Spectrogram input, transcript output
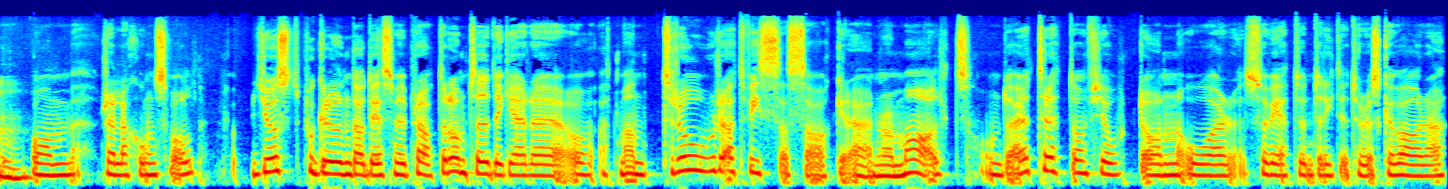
mm. om relationsvåld just på grund av det som vi pratade om tidigare, och att man tror att vissa saker är normalt. Om du är 13-14 år så vet du inte riktigt hur det ska vara.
